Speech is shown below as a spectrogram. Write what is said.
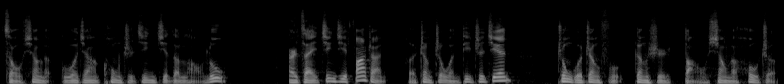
走向了国家控制经济的老路，而在经济发展和政治稳定之间，中国政府更是倒向了后者。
